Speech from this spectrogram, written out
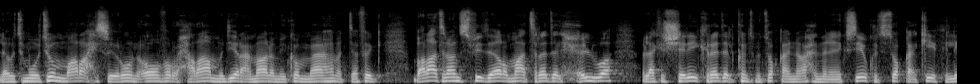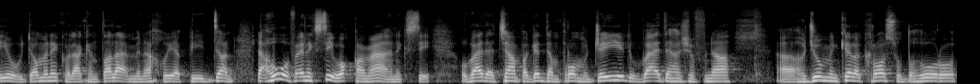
لو تموتون ما راح يصيرون over وحرام مدير أعمالهم يكون معهم أتفق. مباراة ال Undisputed Era مات ريدل حلوة ولكن الشريك ريدل كنت متوقع إنه واحد من NXT وكنت أتوقع كيث لي ودومينيك ولكن طلع من أخويا بيت دان لا هو في NXT وقع معاه NXT وبعدها تشامبا قدم برومو جيد وبعدها شفناه آه، هجوم من كيلر كروس وظهوره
